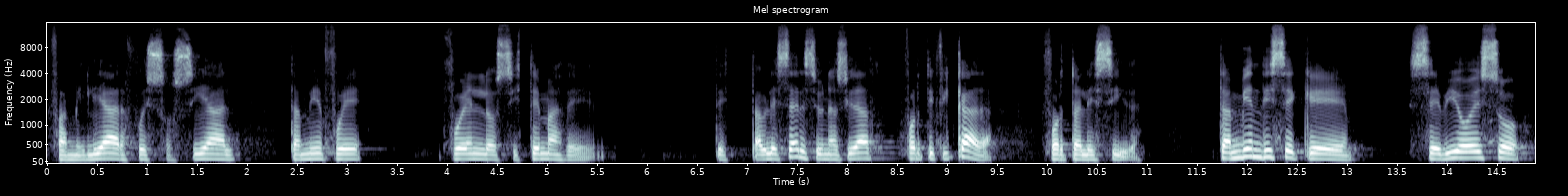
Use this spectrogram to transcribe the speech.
familiar, fue social, también fue, fue en los sistemas de, establecerse una ciudad fortificada, fortalecida. También dice que se vio eso,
